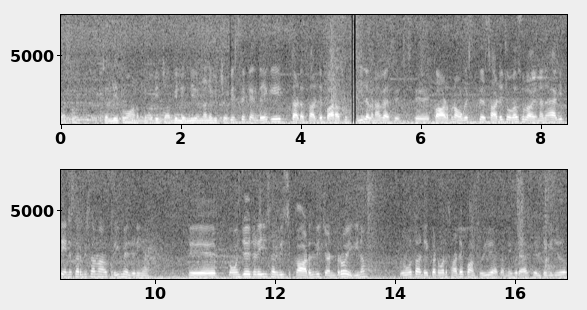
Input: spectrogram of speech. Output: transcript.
ਬਸ ਚੱਲੀ ਧਵਾਨ ਆਪਣੀ ਗੱਡੀ ਚਾਬੀ ਲੈ ਲਈ ਉਹਨਾਂ ਨੇ ਵਿੱਚੋਂ। ਇਸ ਤੇ ਕਹਿੰਦੇ ਕਿ ਤੁਹਾਡਾ 1250 ਫ੍ਰੀ ਲੱਗਣਾ ਵੈਸੇ, ਤੇ ਕਾਰਡ ਬਣਾਓਗੇ। ਤੇ 1450 ਲੱਗ ਜਾਣਾ ਹੈਗੀ ਤਿੰਨ ਸਰਵਿਸਾਂ ਨਾਲ ਫ੍ਰੀ ਮਿਲ ਜਣੀਆਂ। ਤੇ ਉਂਝ ਜਿਹੜੀ ਸਰਵਿਸ ਕਾਰਡ ਦੇ ਵਿੱਚ ਅੰਡਰ ਹੋਏਗੀ ਨਾ ਉਹ ਤੁਹਾਡੇ ਘੱਟੋ ਘੱਟ 550 ਹੀ ਹੋਇਆ ਕਰਨੀ ਫਿਰ ਇਹ ਫੈਸਿਲਿਟੀ ਕਿ ਜਦੋਂ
